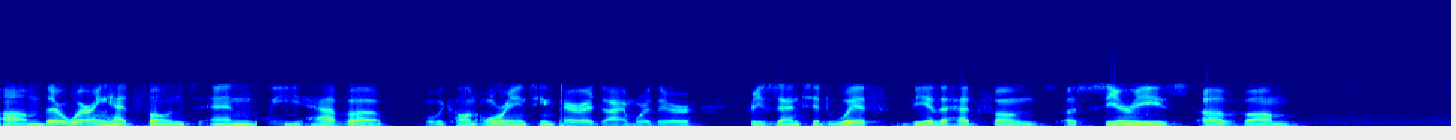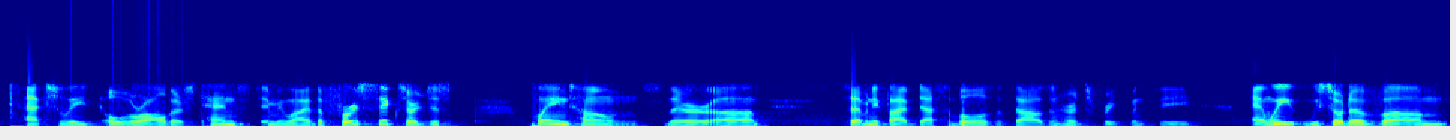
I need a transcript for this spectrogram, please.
Um, they're wearing headphones, and we have a what we call an orienting paradigm, where they're presented with via the headphones a series of um, actually overall there's 10 stimuli. The first six are just plain tones. They're uh, 75 decibels, 1,000 hertz frequency, and we we sort of um,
